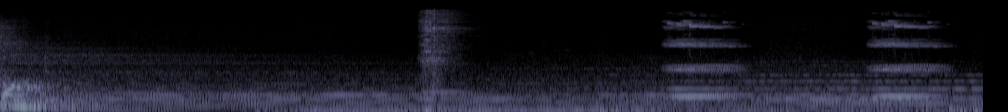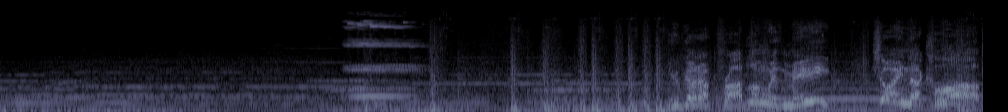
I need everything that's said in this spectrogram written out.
Spawned. You got a problem with me? Join the club!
